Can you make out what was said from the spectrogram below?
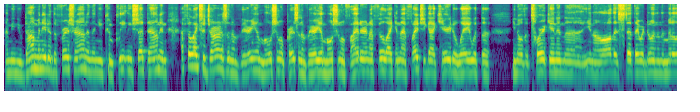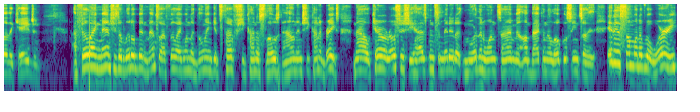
I mean, you dominated the first round and then you completely shut down. And I feel like Sijara is a very emotional person, a very emotional fighter. And I feel like in that fight, she got carried away with the, you know, the twerking and the, you know, all this stuff they were doing in the middle of the cage. And I feel like, man, she's a little bit mental. I feel like when the going gets tough, she kind of slows down and she kind of breaks. Now, Carol Rocha, she has been submitted more than one time on back in the local scene, so it is somewhat of a worry.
